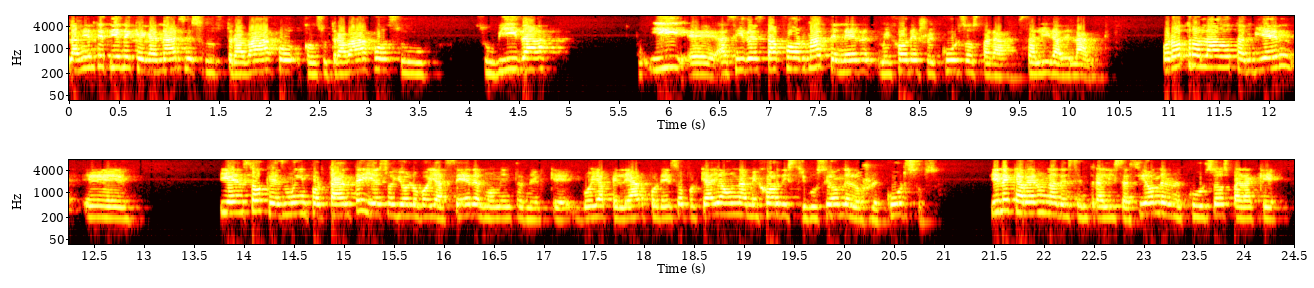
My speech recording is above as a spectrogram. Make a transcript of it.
La gente tiene que ganarse su trabajo, con su trabajo, su, su vida, y así de esta forma tener mejores recursos para salir adelante. Por otro lado, también Pienso que es muy importante y eso yo lo voy a hacer el momento en el que voy a pelear por eso, porque haya una mejor distribución de los recursos. Tiene que haber una descentralización de recursos para que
